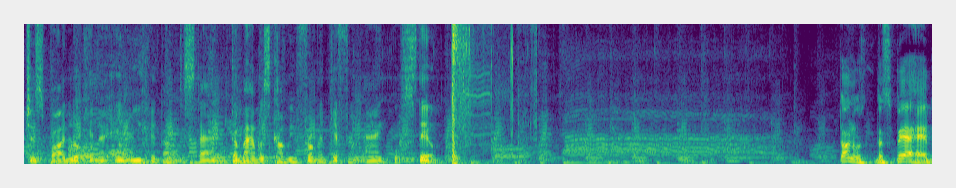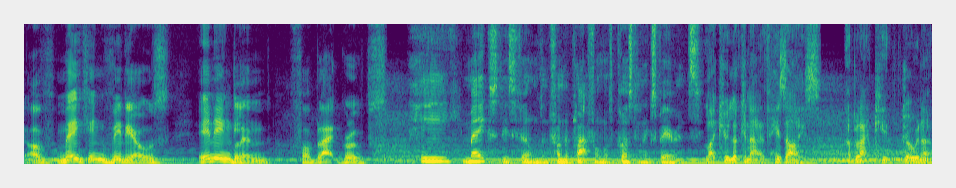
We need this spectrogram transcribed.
Just by looking at him, you could understand the man was coming from a different angle still. Don was the spearhead of making videos in England for black groups. He makes these films and from the platform of personal experience. Like you're looking out of his eyes, a black kid growing up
